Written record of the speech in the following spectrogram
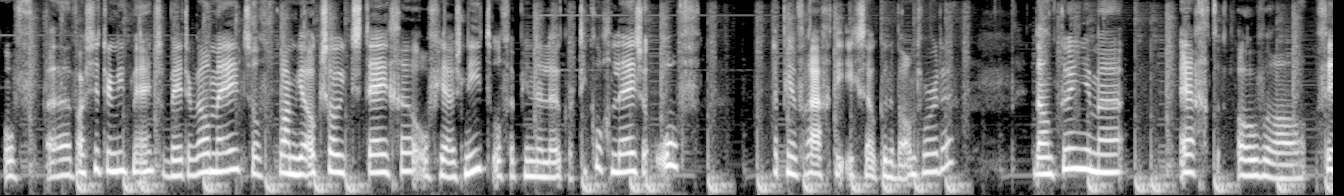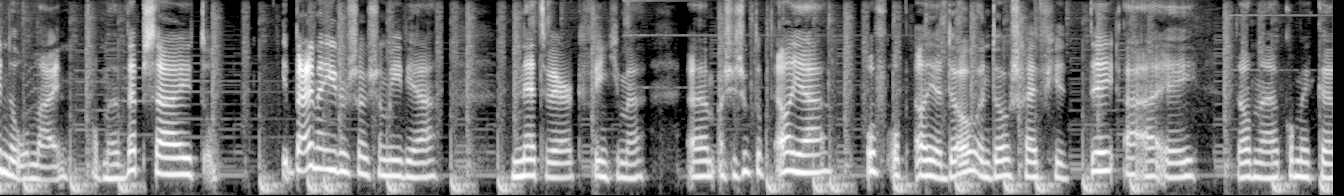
Of eh, was je het er niet mee eens? Of ben je het er wel mee eens? Of kwam je ook zoiets tegen? Of juist niet? Of heb je een leuk artikel gelezen? Of heb je een vraag die ik zou kunnen beantwoorden? Dan kun je me echt overal vinden online. Op mijn website, op bijna ieder social media netwerk vind je me. Um, als je zoekt op Elja of op Elja Do, en Do schrijf je D-A-A-E, dan uh, kom ik uh,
